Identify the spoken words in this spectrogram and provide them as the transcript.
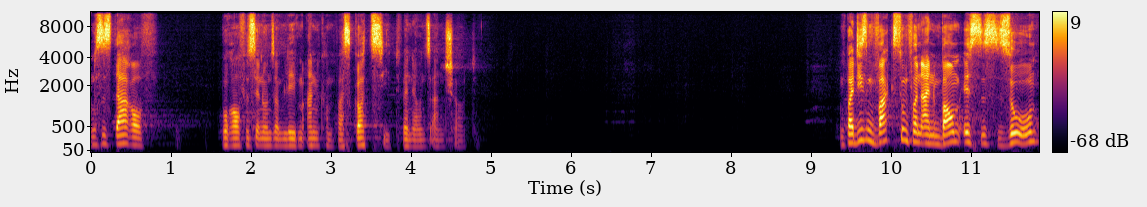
Und es ist darauf, worauf es in unserem Leben ankommt, was Gott sieht, wenn er uns anschaut. Und bei diesem Wachstum von einem Baum ist es so,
